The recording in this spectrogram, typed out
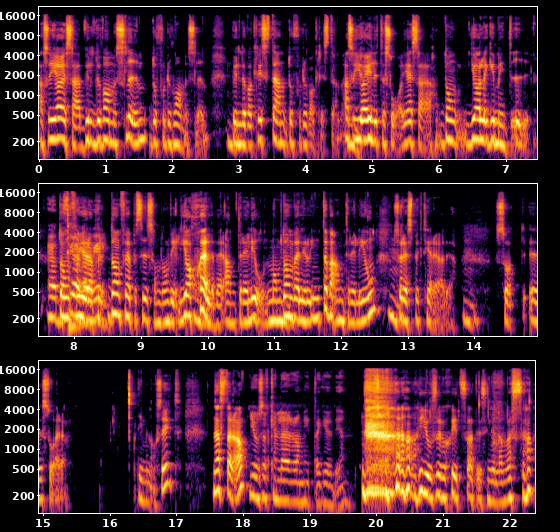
Alltså jag är så här, vill du vara muslim, då får du vara muslim. Vill du vara kristen, då får du vara kristen. Alltså jag är lite så. Jag är så här, de, jag lägger mig inte i. Ja, De får, göra, de får göra precis som de vill. Jag själv är antireligion. Men om de väljer att inte vara antireligion så respekterar jag det. Mm. Så, att, eh, så är det. Det är min åsikt. Nästa då. Josef kan lära dem hitta Gud igen. Josef är skitsöt i sin lilla mössa.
